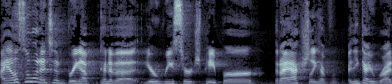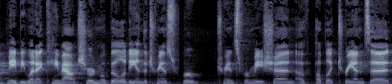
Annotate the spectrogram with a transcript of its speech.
I also wanted to bring up kind of a your research paper that I actually have. I think I read maybe when it came out, shared mobility and the transfer transformation of public transit.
